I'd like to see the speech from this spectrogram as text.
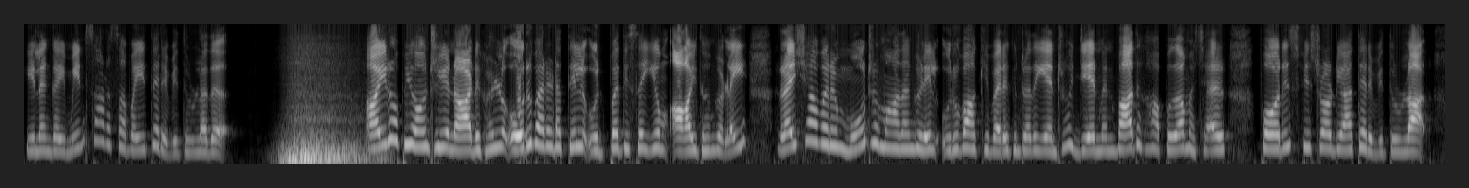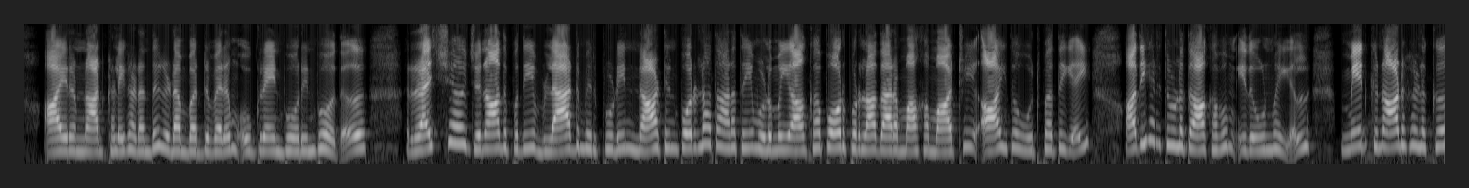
இலங்கை மின்சார சபை தெரிவித்துள்ளது. ஐரோப்பிய ஒன்றிய நாடுகள் ஒரு வருடத்தில் உற்பத்தி செய்யும் ஆயுதங்களை ரஷ்யா வரும் மூன்று மாதங்களில் உருவாக்கி வருகின்றது என்று ஜேர்மன் பாதுகாப்பு அமைச்சர் போரிஸ் பிஸ்ரோடியா தெரிவித்துள்ளார். ஆயிரம் நாட்களை கடந்து இடம்பெற்று வரும் உக்ரைன் போரின் போது ரஷ்ய ஜனாதிபதி விளாடிமிர் புடின் நாட்டின் பொருளாதாரத்தை முழுமையாக போர் பொருளாதாரமாக மாற்றி ஆயுத உற்பத்தியை அதிகரித்துள்ளதாகவும் இது உண்மையில் மேற்கு நாடுகளுக்கு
